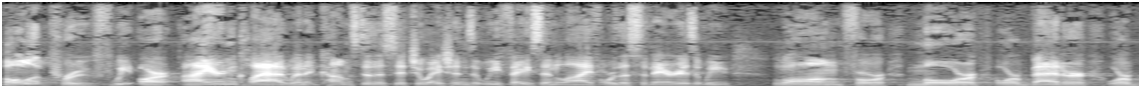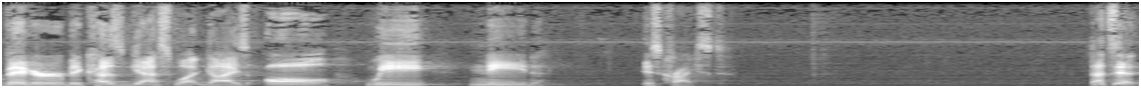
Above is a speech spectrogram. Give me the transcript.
bulletproof. We are ironclad when it comes to the situations that we face in life or the scenarios that we long for more or better or bigger because guess what, guys? All we need is Christ. That's it.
